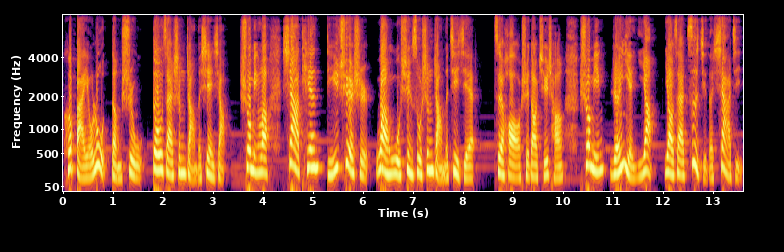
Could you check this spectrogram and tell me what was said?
和柏油路等事物都在生长的现象，说明了夏天的确是万物迅速生长的季节。最后水到渠成，说明人也一样，要在自己的夏季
